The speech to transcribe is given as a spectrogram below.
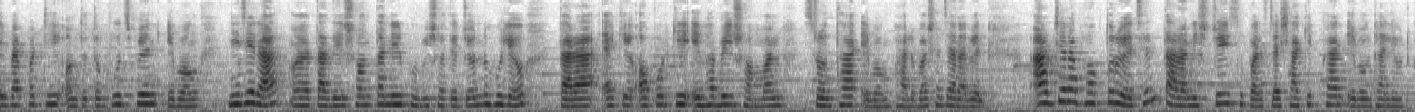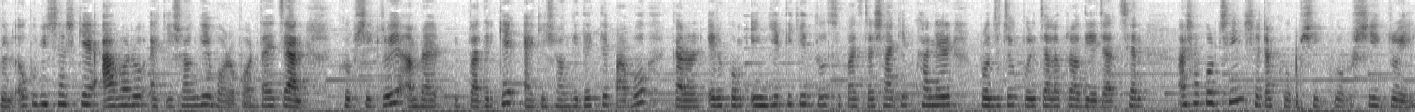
এই ব্যাপারটি অন্তত বুঝবেন এবং নিজেরা তাদের সন্তানের ভবিষ্যতের জন্য হলেও তারা একে অপরকে এভাবেই সম্মান, শ্রদ্ধা এবং ভালোবাসা জানাবেন। আর যারা ভক্ত রয়েছেন, তারা নিশ্চয়ই সুপারস্টার শাকিব খান এবং ঢালিউড কুইন অপু বিশ্বাসকে আবারও একই সঙ্গে বড় পর্দায় চান। খুব শীঘ্রই আমরা তাদেরকে একই সঙ্গে দেখতে পাবো, কারণ এরকম ইঙ্গিতই কিন্তু সুপারস্টার শাকিব খানের প্রযোজক পরিচালকরাও দিয়ে যাচ্ছেন। আশা করছি সেটা খুব শীঘ্র- শীঘ্রই।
